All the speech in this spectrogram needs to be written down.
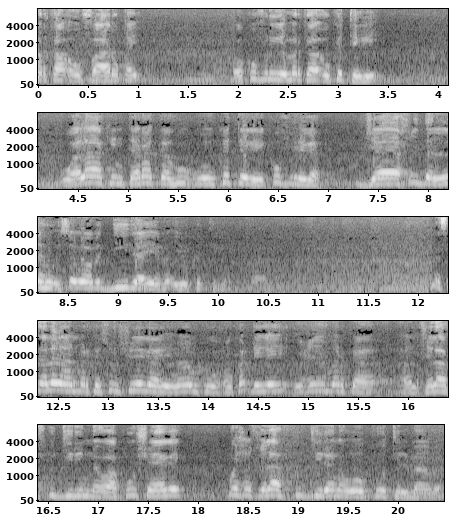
markaa uu faaruqay oo kufrigii markaa uu ka tegey. Walaakin tarakahu wuu ka tegey kufriga jaaxidan lahu isagooba diidaya ayuu ka tegey. Masaladan marka suu sheegayo imaamku wuxuu ka dhigay wixii marka aan khilaaf ku jirinna waa kuu sheegay wixii khilaaf ku jirana wuu kuu tilmaamay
